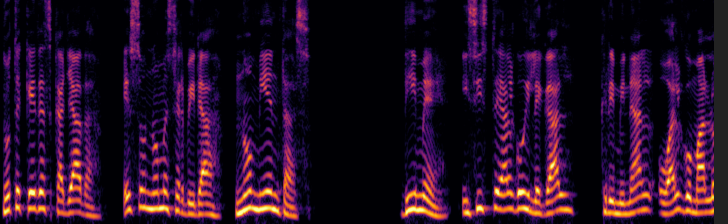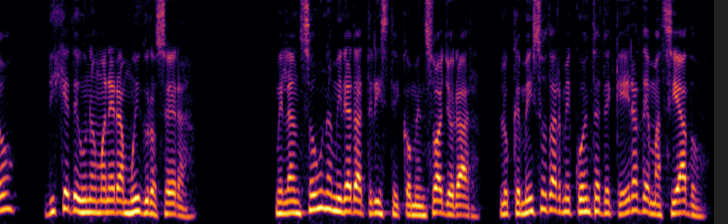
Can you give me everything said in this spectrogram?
no te quedes callada. Eso no me servirá. No mientas. Dime, ¿hiciste algo ilegal, criminal o algo malo? Dije de una manera muy grosera. Me lanzó una mirada triste y comenzó a llorar, lo que me hizo darme cuenta de que era demasiado.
